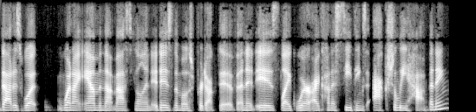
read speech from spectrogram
that is what, when I am in that masculine, it is the most productive and it is like where I kind of see things actually happening.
